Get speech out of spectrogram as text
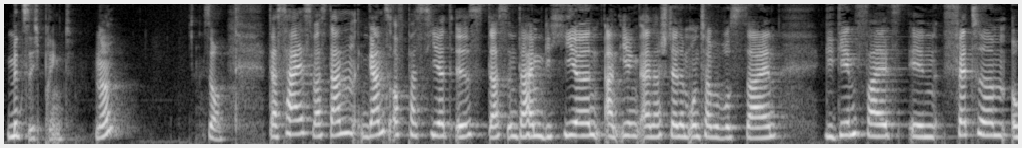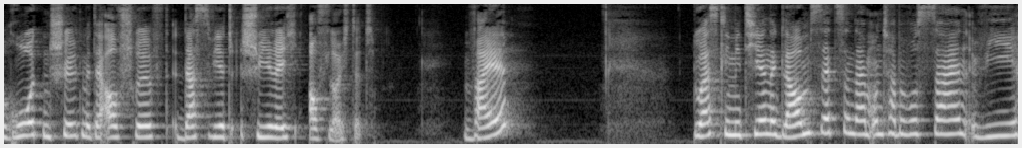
mit sich bringt. Ne? So, das heißt, was dann ganz oft passiert ist, dass in deinem Gehirn an irgendeiner Stelle im Unterbewusstsein gegebenenfalls in fettem roten Schild mit der Aufschrift, das wird schwierig aufleuchtet. Weil du hast limitierende Glaubenssätze in deinem Unterbewusstsein, wie,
